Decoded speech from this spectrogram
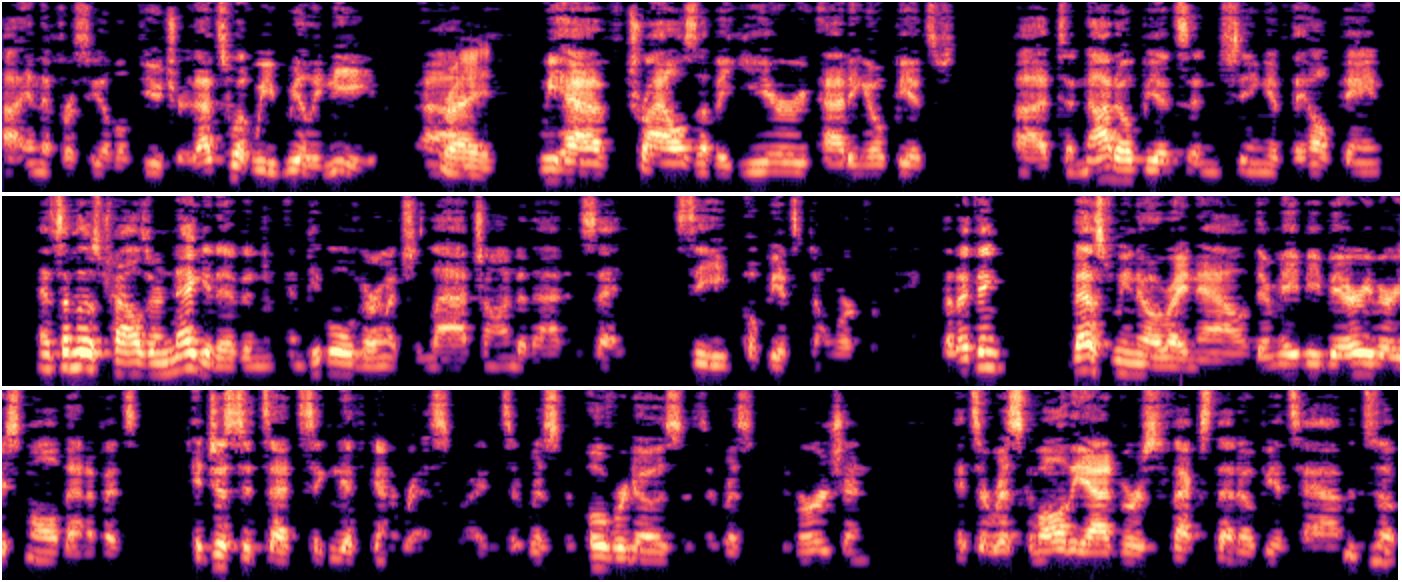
uh, in the foreseeable future. That's what we really need. Um, right. We have trials of a year adding opiates uh, to not opiates and seeing if they help pain. And some of those trials are negative, and, and people will very much latch onto that and say, see, opiates don't work for pain. But I think best we know right now, there may be very, very small benefits it just it's at significant risk, right? It's a risk of overdose, it's a risk of diversion, it's a risk of all the adverse effects that opiates have. And so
